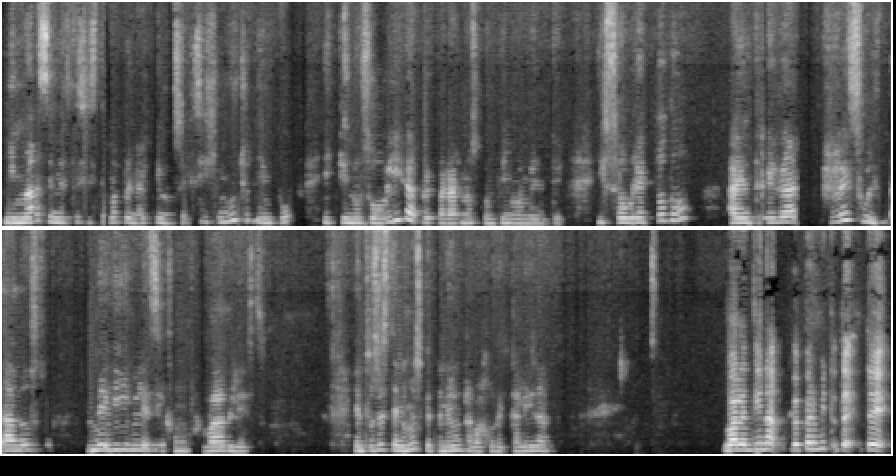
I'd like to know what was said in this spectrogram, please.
y más en este sistema penal que nos exige mucho tiempo y que nos obliga a prepararnos continuamente, y sobre todo a entregar resultados medibles y comprobables. Entonces tenemos que tener un trabajo de calidad. Valentina, me permite, te,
